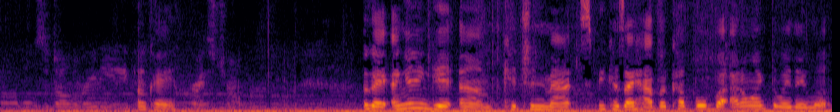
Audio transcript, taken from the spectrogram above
Almost a dollar eighty-eight. Okay. Okay, I'm gonna get um, kitchen mats because I have a couple, but I don't like the way they look.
